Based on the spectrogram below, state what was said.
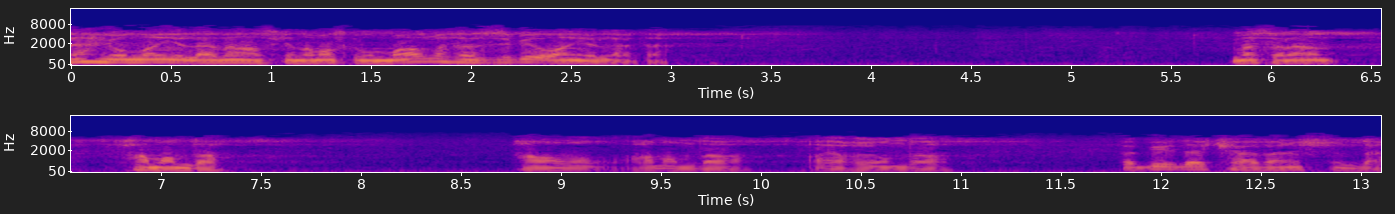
nəhy olunan yerlərdən hansı ki namaz qılınmaz, məsələn zibil olan yerlərdə. Məsələn, hamamda hamam, hamamda, ayaq yolunda və bir də Kəbənin üstündə.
